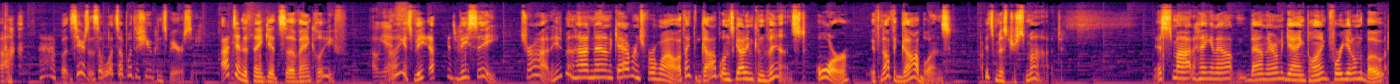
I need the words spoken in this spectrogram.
Uh, but seriously, so what's up with the shoe conspiracy? I tend to think it's uh, VanCleef. oh yeah. I think it's V. I think it's VC. That's right. He's been hiding out in the caverns for a while. I think the goblins got him convinced. Or, if not the goblins, it's Mister Smite. It's Smite hanging out down there on the gangplank before you get on the boat.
